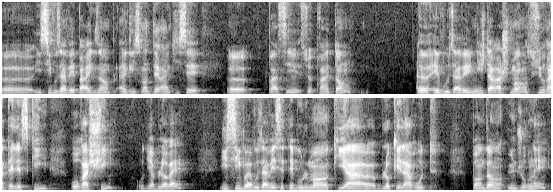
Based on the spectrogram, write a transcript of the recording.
Euh, ici, vous avez par exemple un glissement de terrain qui s'est passé ce printemps, et vous avez une niche d'arrachement sur un téléski au Rachi, au Diableret. Ici, vous avez cet éboulement qui a bloqué la route pendant une journée.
